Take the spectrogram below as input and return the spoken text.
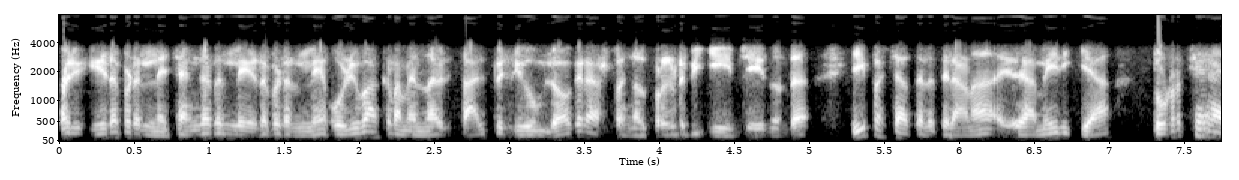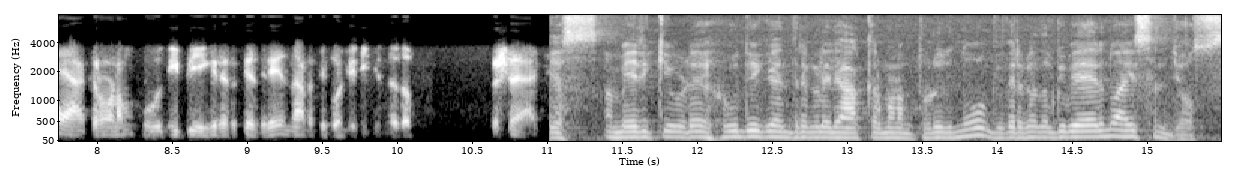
ഒരു ഇടപെടലിനെ ചെങ്കടലിലെ ഇടപെടലിനെ ഒഴിവാക്കണമെന്ന ഒരു താല്പര്യവും ലോകരാഷ്ട്രങ്ങൾ പ്രകടിപ്പിക്കുകയും ചെയ്യുന്നുണ്ട്. ഈ പശ്ചാത്തലത്തിലാണ് അമേരിക്ക തുടർച്ചയായ ആക്രമണം ഹൂതി ഭീകരർക്കെതിരെ നടത്തിക്കൊണ്ടിരിക്കുന്നതും. കൃഷ്ണരാജ്. യെസ് അമേരിക്കയുടെ ഹൂതി കേന്ദ്രങ്ങളിലെ ആക്രമണം തുടരുന്നു. വിവരങ്ങൾ നൽകുകയായിരുന്നു ഐസൻ ജോസ്.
